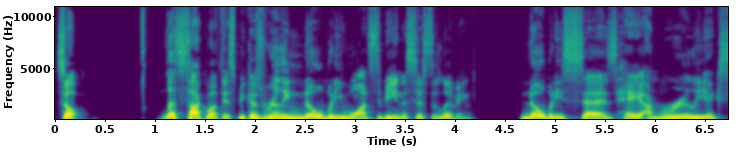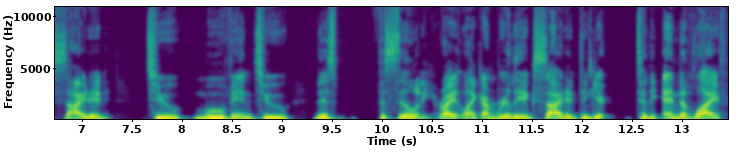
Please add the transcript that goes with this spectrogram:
So let's talk about this because really nobody wants to be in assisted living. Nobody says, hey, I'm really excited to move into this facility, right? Like, I'm really excited to get to the end of life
